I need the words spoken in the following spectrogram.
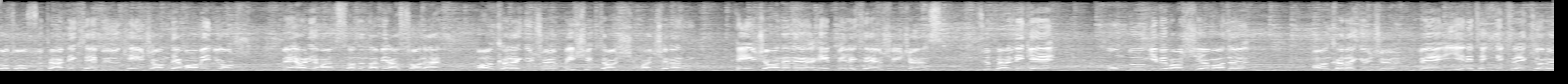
Toto Süper Lig'de büyük heyecan devam ediyor. Ve Eryaman stadında biraz sonra Ankara gücü Beşiktaş maçının heyecanını hep birlikte yaşayacağız. Süper Lig'e umduğu gibi başlayamadı. Ankara gücü ve yeni teknik direktörü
